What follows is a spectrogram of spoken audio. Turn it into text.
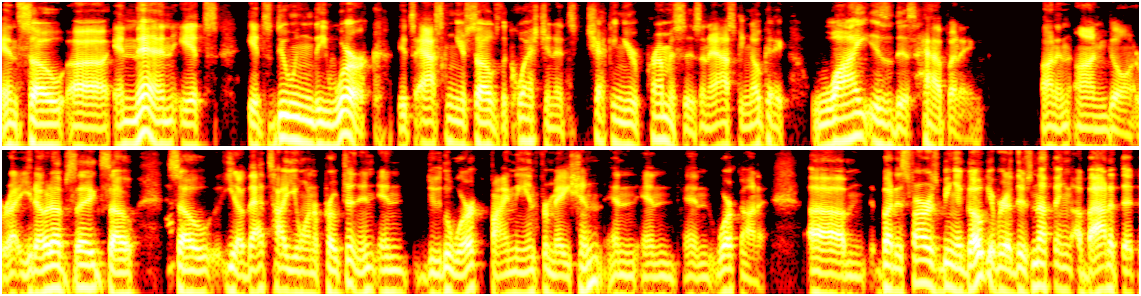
And so uh and then it's it's doing the work. It's asking yourselves the question. It's checking your premises and asking okay why is this happening on an ongoing right? You know what i'm saying? So so you know that's how you want to approach it and, and do the work find the information and and and work on it. Um but as far as being a go-giver there's nothing about it that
